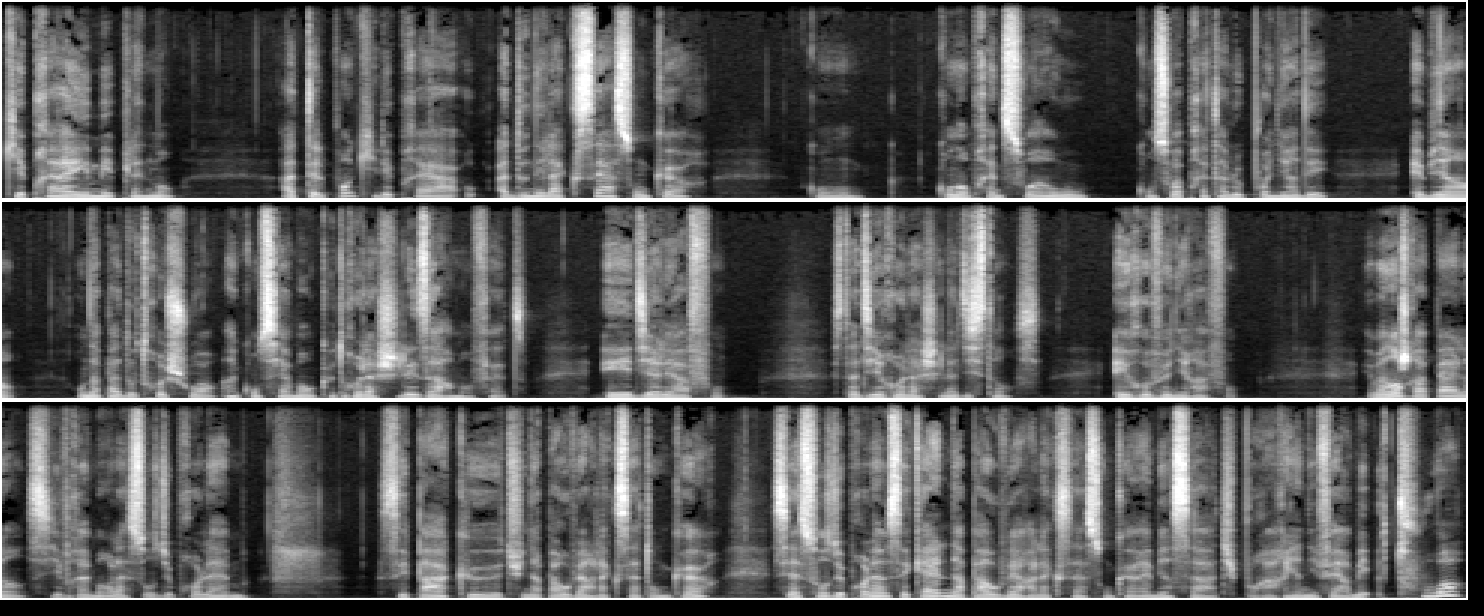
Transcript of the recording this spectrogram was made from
qui est prêt à aimer pleinement, à tel point qu'il est prêt à, à donner l'accès à son cœur, qu'on en prenne soin ou qu'on soit prête à le poignarder, eh bien, on n'a pas d'autre choix inconsciemment que de relâcher les armes en fait, et d'y aller à fond. C'est-à-dire relâcher la distance et revenir à fond. Et maintenant je rappelle, hein, si vraiment la source du problème, c'est pas que tu n'as pas ouvert l'accès à ton cœur, si la source du problème c'est qu'elle n'a pas ouvert l'accès à son cœur, eh bien ça, tu pourras rien y faire. Mais toi,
